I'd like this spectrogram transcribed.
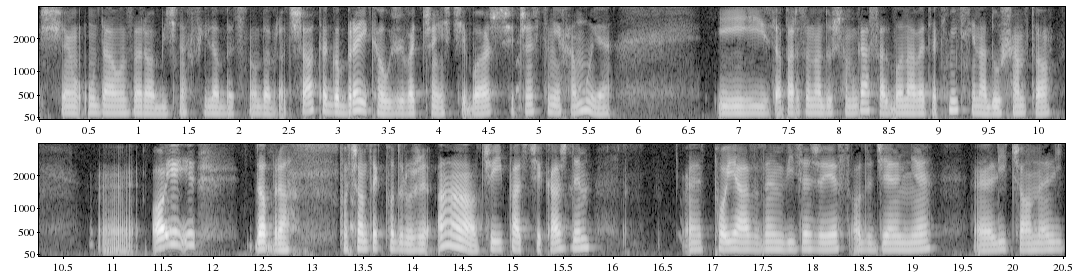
się udało zarobić na chwilę obecną. Dobra, trzeba tego breaka używać częściej, bo aż się często nie hamuje i za bardzo naduszam gaz, albo nawet jak nic nie naduszam, to... Yy, ojej, dobra, początek podróży. A, czyli patrzcie, każdym e, pojazdem widzę, że jest oddzielnie e, liczone, li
